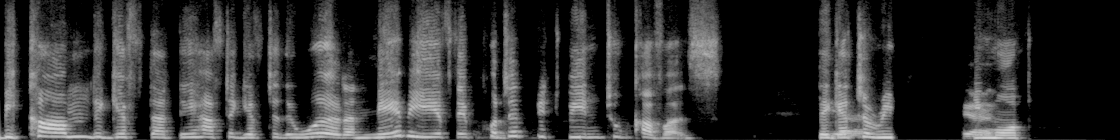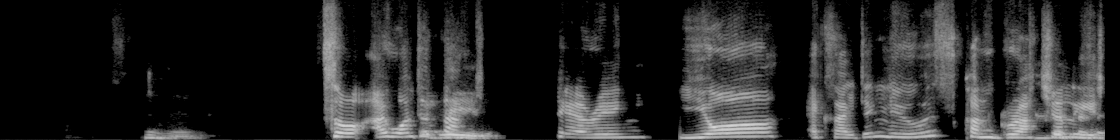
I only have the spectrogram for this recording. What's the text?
become the gift that they have to give to the world. And maybe if they put it between two covers, they yeah. get to read yes. more. Mm-hmm. So I want to Agreed. thank you for sharing your exciting news. Congratulations.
